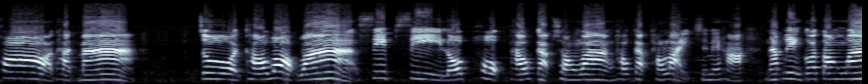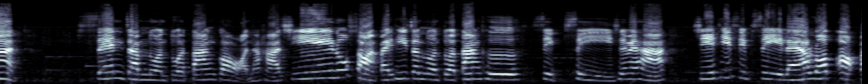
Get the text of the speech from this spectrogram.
ข้อถัดมา โจทย์เขาบอกว่า 14ลบ6เท่ากับช่องว่าง เท่ากับเท่าไหร่ใช่ไหมคะ นักเรียนก็ต้องวาดเส้นจำนวนตัวตั้งก่อนนะคะ ชี้ลูกศรไปที่จำนวนตัวตั้งคือ 14 ใช่ไหมคะ ชี้ที่ 14 แล้วลบออกไป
